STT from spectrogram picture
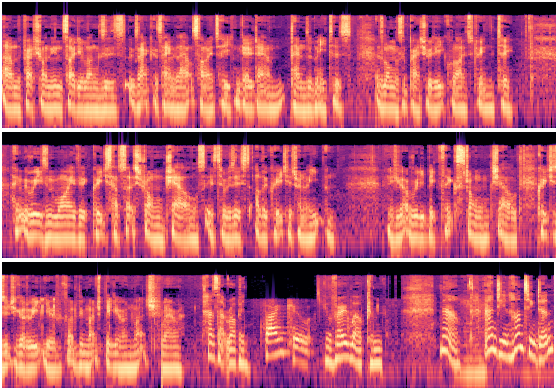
um, the pressure on the inside of your lungs is exactly the same as outside, so you can go down tens of meters as long as the pressure is equalized between the two. I think the reason why the creatures have such strong shells is to resist other creatures trying to eat them. And if you've got a really big, thick, strong shell, creatures which you've got to eat you have got to be much bigger and much rarer. How's that, Robin? Thank you. You're very welcome. Now, Andy in Huntingdon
